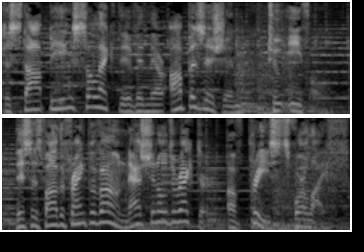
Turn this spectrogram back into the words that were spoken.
to stop being selective in their opposition to evil. This is Father Frank Pavone, National Director of Priests for Life.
